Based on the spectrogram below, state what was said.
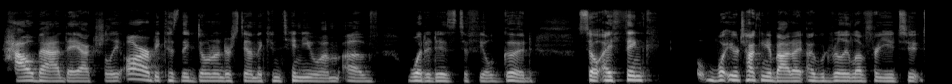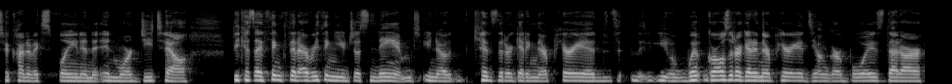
how bad they actually are because they don't understand the continuum of what it is to feel good. So I think what you're talking about, I, I, would really love for you to to kind of explain in in more detail because I think that everything you just named, you know, kids that are getting their periods, you know, w- girls that are getting their periods younger, boys that are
